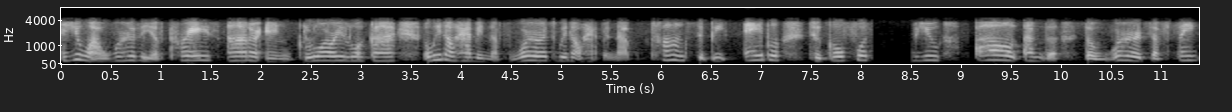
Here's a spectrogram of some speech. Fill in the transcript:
And you are worthy of praise, honor, and glory, Lord God. We don't have enough words. We don't have enough tongues to be able to go forth you all of the, the words of thank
